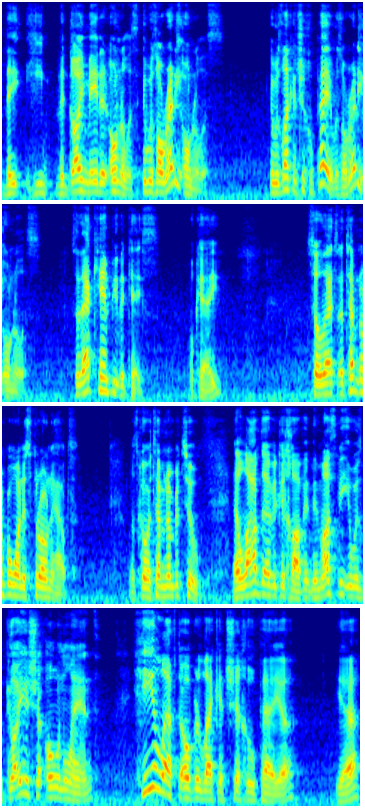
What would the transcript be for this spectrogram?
they he the guy made it ownerless. It was already ownerless. It was like a shechupe. It was already ownerless. So that can't be the case. Okay. So that's attempt number one is thrown out. Let's go with attempt number two. Elav It must be it was Goyish own land. He left over leket shechupeya. Yeah.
